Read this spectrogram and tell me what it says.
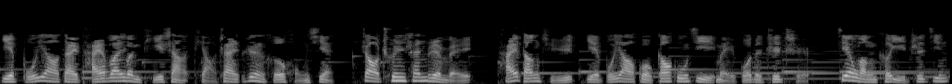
也不要在台湾问题上挑战任何红线。赵春山认为，台当局也不要过高估计美国的支持。见往可以知今，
